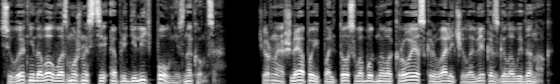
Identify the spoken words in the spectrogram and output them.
Силуэт не давал возможности определить пол незнакомца. Черная шляпа и пальто свободного кроя скрывали человека с головы до ног.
